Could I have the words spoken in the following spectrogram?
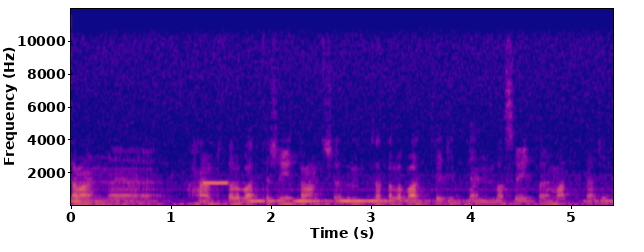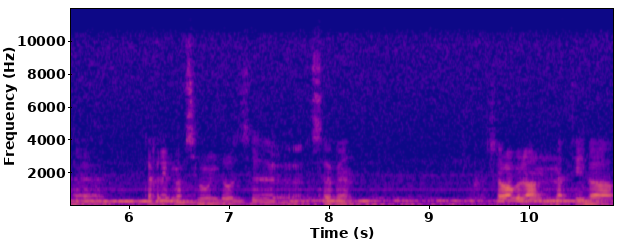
طبعا آه، هاي متطلبات التشغيل طبعا متطلبات جدا بسيطة ما تحتاج لها تقريبا نفس ال Windows 7 شباب الآن نأتي إلى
